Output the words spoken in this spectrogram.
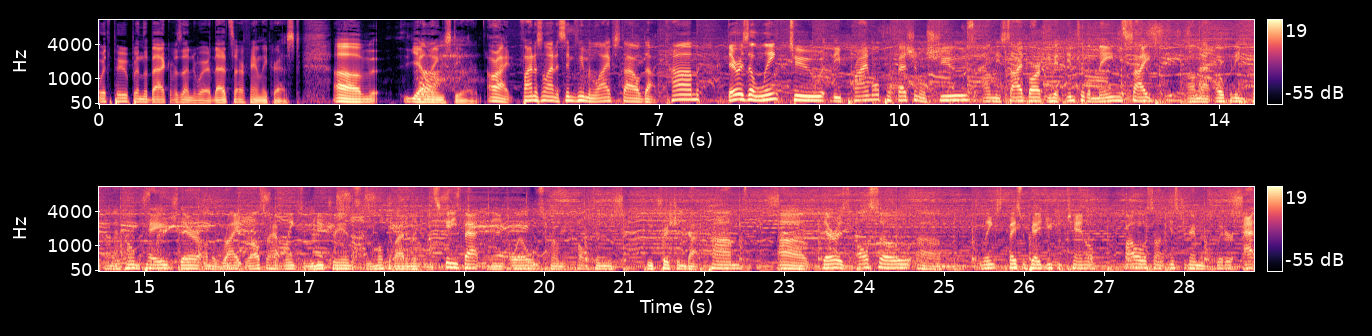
with poop in the back of his underwear. That's our family crest. Um, yelling Steeler. All right. Find us online at simplyhumanlifestyle.com. There is a link to the Primal Professional Shoes on the sidebar. If you hit enter the main site on that opening, on the home page there on the right, we also have links to the nutreince, the multivitamin and skinny fat, the oils from CaltonNutrition.com. Uh, there is also um, links to Facebook page, YouTube channel. Follow us on Instagram and Twitter at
